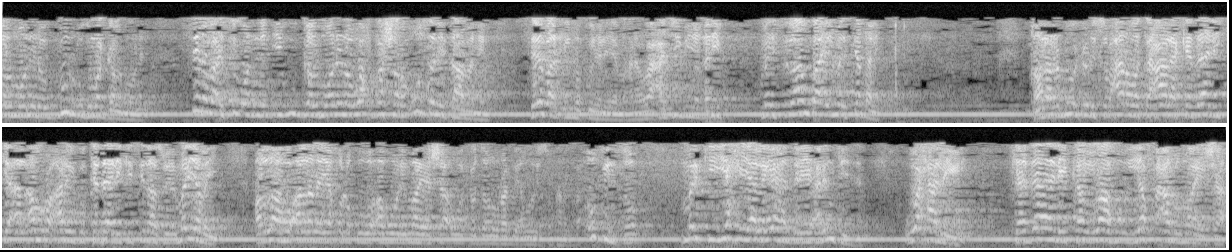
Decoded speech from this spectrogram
galmoonin oo guur uguma galmoonin sinaba isagoo nin igu galmoonin oo wax bashara uusan itaabanin see baan ilma ku helaya macnaha waa cajiib iyo qariib ma islaam baa ilma iska dhali qaala rabbi wuxuu ihi subxaana wa tacaala kadalika alamru arinku kadalika sidaas wey maryamay. Allahu allana yakhluqu u abuuri maa yashaau wuxuu doonu rabbi abuuri subxana wataala u fiirso markii yaxyaa laga hadlayay arrintiisa waxaa la yidhi kadalika allahu yafcalu maa yashaa.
